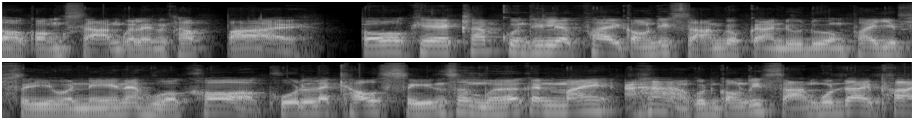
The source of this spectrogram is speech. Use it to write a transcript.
ต่อกองสามกันเลยนะครับไปโอเคครับคุณที่เลือกไพ่กองที่ 3 กับการดูดวงไพ่ยิปซีวันนี้นะหัวข้อคุณและเขาศีลเสมอกันไหมอ่าคุณกองที่ 3 คุณได้ไพ่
